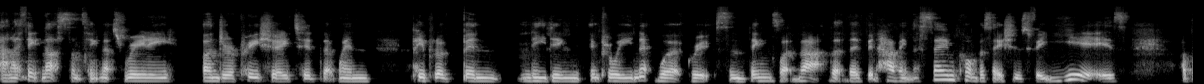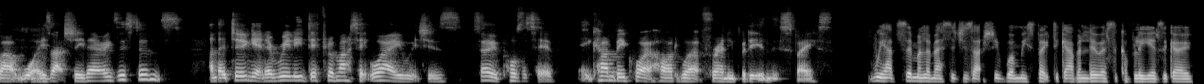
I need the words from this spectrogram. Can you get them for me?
And I think that's something that's really underappreciated that when people have been leading employee network groups and things like that, that they've been having the same conversations for years about what is mm. actually their existence. And they're doing it in a really diplomatic way, which is so positive. It can be quite hard work for anybody in this space we had similar messages actually when we spoke to Gavin Lewis a couple of years ago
